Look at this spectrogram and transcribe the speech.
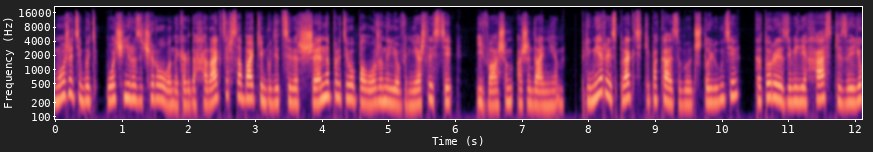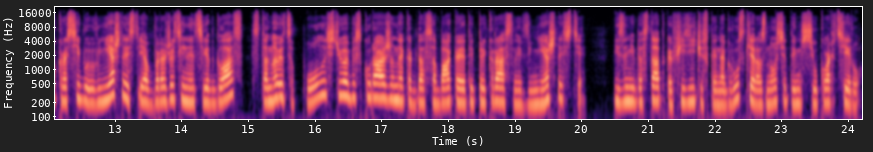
можете быть очень разочарованы, когда характер собаки будет совершенно противоположен ее внешности и вашим ожиданиям. Примеры из практики показывают, что люди, которые завели хаски за ее красивую внешность и обворожительный цвет глаз, становятся полностью обескуражены, когда собака этой прекрасной внешности из-за недостатка физической нагрузки разносит им всю квартиру.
